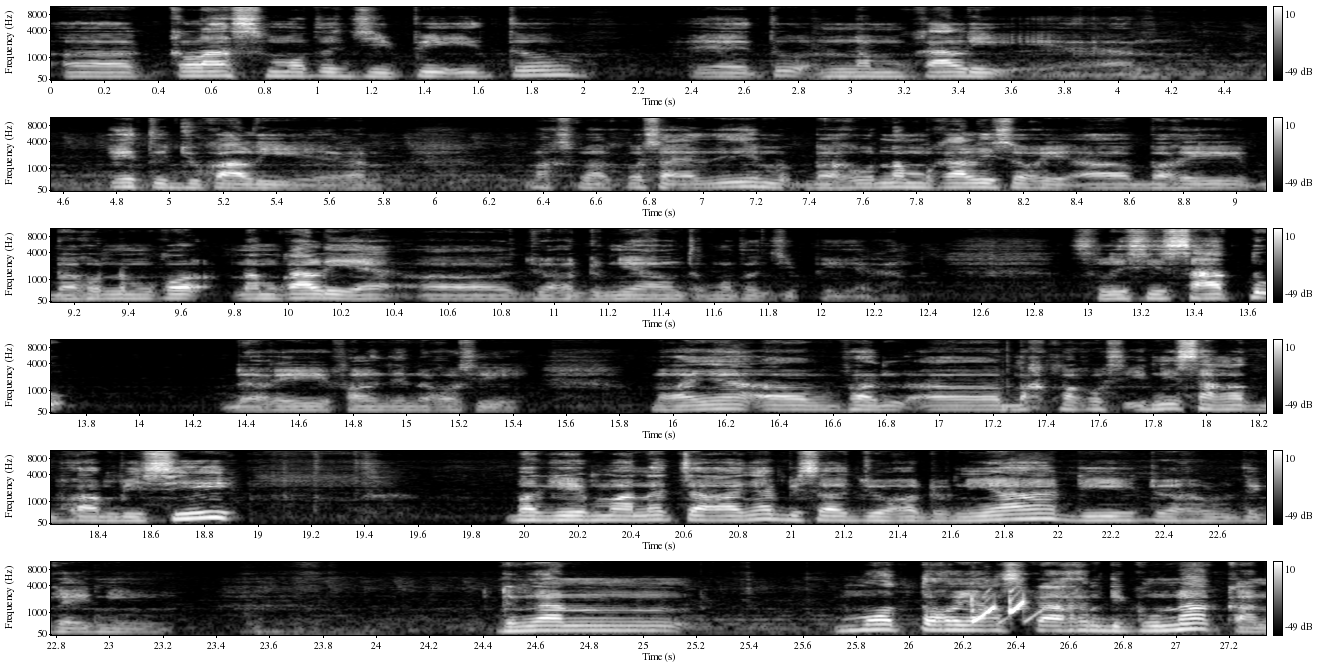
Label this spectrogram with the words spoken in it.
uh, kelas MotoGP itu yaitu enam kali ya kan? Eh tujuh kali ya kan? Mas Marco saat ini baru enam kali sorry uh, baru baru enam enam kali ya uh, juara dunia untuk MotoGP ya kan? Selisih satu dari Valentino Rossi makanya uh, Van, uh, Mark Marcus ini sangat berambisi bagaimana caranya bisa juara dunia di 2023 ini. Dengan motor yang sekarang digunakan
